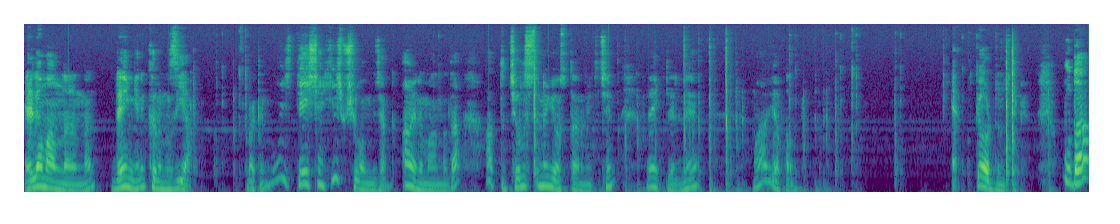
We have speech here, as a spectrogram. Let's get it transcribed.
elemanlarından rengini kırmızı yap. Bakın hiç değişen hiçbir şey olmayacak. Aynı manada. Hatta çalıştığını göstermek için renklerini mavi yapalım. Gördüğünüz gibi. Bu da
